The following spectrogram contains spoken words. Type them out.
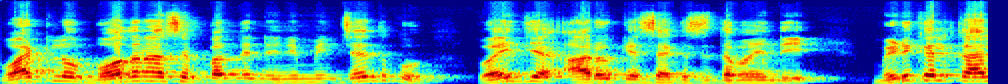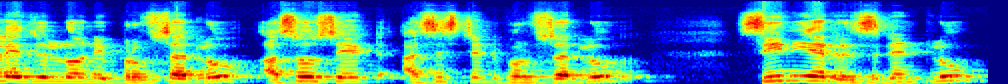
వాటిలో బోధనా సిబ్బందిని నియమించేందుకు వైద్య ఆరోగ్య శాఖ సిద్ధమైంది. మెడికల్ కాలేజీల్లోని ప్రొఫెసర్లు అసోసియేట్ అసిస్టెంట్ ప్రొఫెసర్లు సీనియర్ రెసిడెంట్లు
